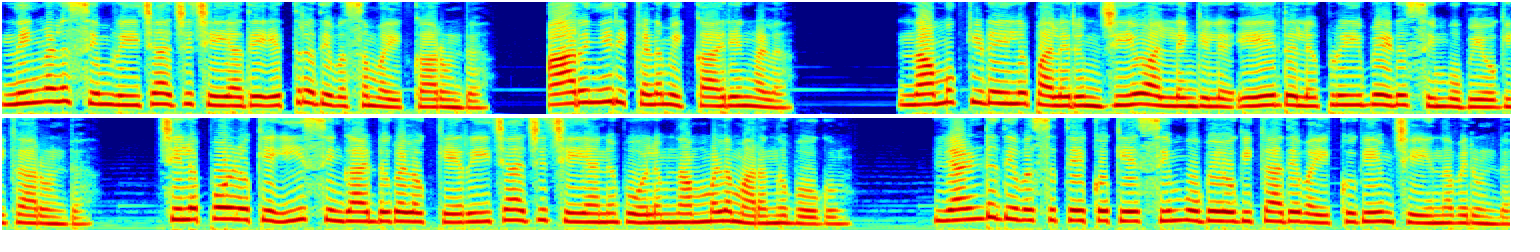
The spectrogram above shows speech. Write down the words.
നിങ്ങൾ സിം റീചാർജ് ചെയ്യാതെ എത്ര ദിവസം വൈക്കാറുണ്ട് അറിഞ്ഞിരിക്കണം ഇക്കാര്യങ്ങൾ. നമുക്കിടയിൽ പലരും ജിയോ അല്ലെങ്കിൽ എയർടെൽ പ്രീപെയ്ഡ് സിം ഉപയോഗിക്കാറുണ്ട്. ചിലപ്പോഴൊക്കെ ഈ സിം കാർഡുകളൊക്കെ റീചാർജ് ചെയ്യാൻ പോലും നമ്മൾ മറന്നുപോകും. രണ്ട് ദിവസത്തേക്കൊക്കെ സിം ഉപയോഗിക്കാതെ വയ്ക്കുകയും ചെയ്യുന്നവരുണ്ട്.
